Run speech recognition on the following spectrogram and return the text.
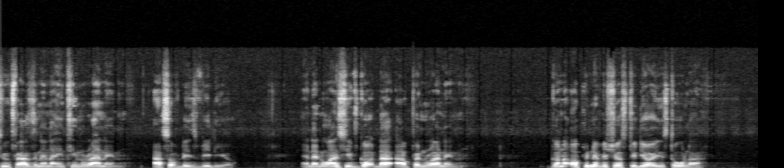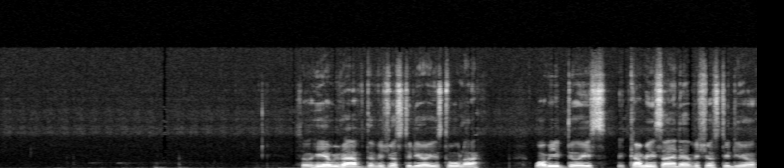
2019 running as of this video. And then once you've got that up and running, gonna open the Visual Studio installer. So here we have the Visual Studio installer. What we do is we come inside the Visual Studio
